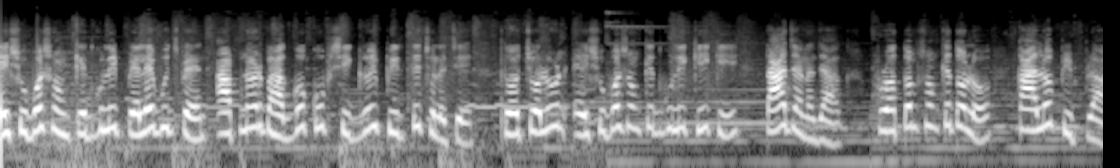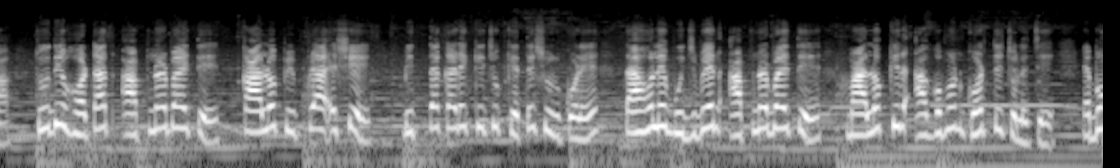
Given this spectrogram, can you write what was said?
এই শুভ সংকেতগুলি পেলে বুঝবেন আপনার ভাগ্য খুব শীঘ্রই ফিরতে চলেছে। তো চলুন এই শুভ সংকেতগুলি কি কি তা জানা যাক। প্রথম সংকেত হলো, কালো পিঁপড়া। যদি হঠাৎ আপনার বাড়িতে কালো পিঁপড়া এসে বৃত্তাকারে কিছু খেতে শুরু করে, তাহলে বুঝবেন আপনার বাড়িতে মা লক্ষ্মীর আগমন ঘটতে চলেছে এবং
